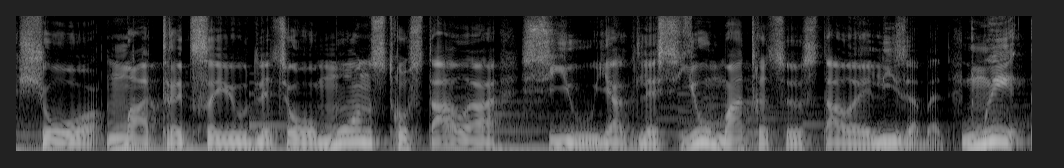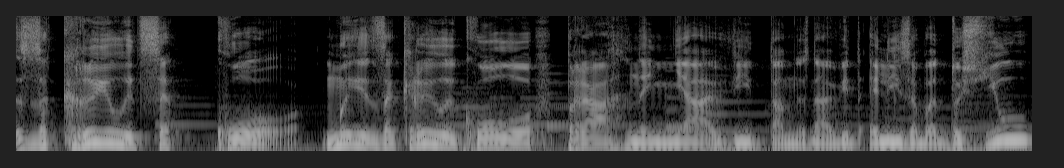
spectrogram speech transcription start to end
що матрицею для цього монстру стала Сью. Як для Сью матрицею стала Елізабет. Ми закрили це коло. Ми закрили коло прагнення від там, не знаю, від Елізабет до Сью.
